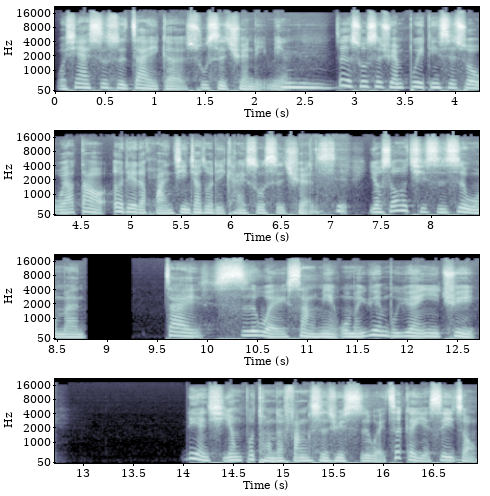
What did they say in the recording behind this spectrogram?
我现在是不是在一个舒适圈里面？嗯，这个舒适圈不一定是说我要到恶劣的环境叫做离开舒适圈。是，有时候其实是我们在思维上面，我们愿不愿意去练习用不同的方式去思维，这个也是一种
